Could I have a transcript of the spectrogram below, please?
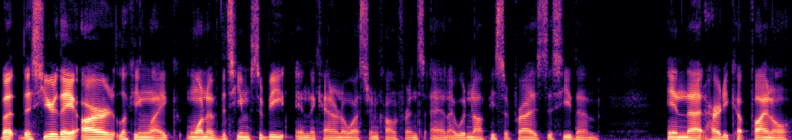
But this year they are looking like one of the teams to beat in the Canada Western Conference, and I would not be surprised to see them in that Hardy Cup final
